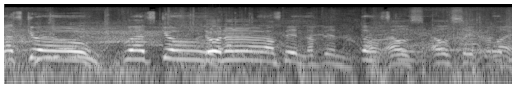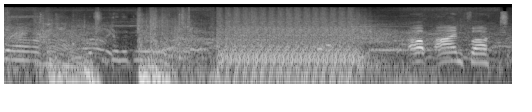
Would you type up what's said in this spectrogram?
Let's go! Let's go! No, no, no, no, I'm pinned. I'm pinned. Oh, Ellis, Ellis saved my life. What you gonna do? Up, I'm fucked.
